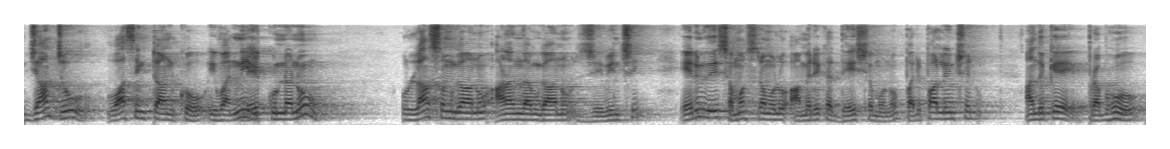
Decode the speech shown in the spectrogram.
జార్జు వాషింగ్టన్కు ఇవన్నీ లేకుండాను ఉల్లాసంగాను ఆనందంగాను జీవించి ఎనిమిది సంవత్సరములు అమెరికా దేశమును పరిపాలించను. అందుకే ప్రభువు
